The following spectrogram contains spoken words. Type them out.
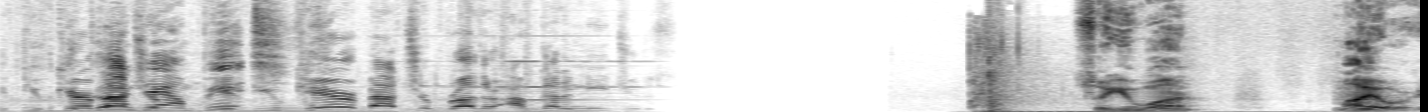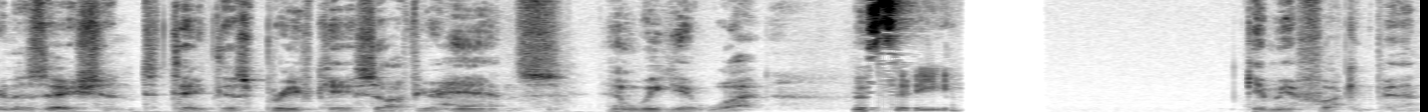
If you care gun about your, down, if you care about your brother, I'm gonna need you to. So you want my organization to take this briefcase off your hands, and we get what? The city. Give me a fucking pen.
